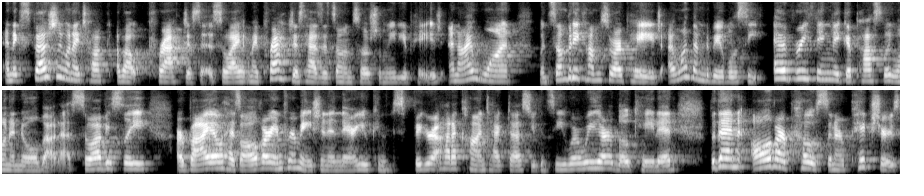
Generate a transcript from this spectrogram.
And especially when I talk about practices. So I my practice has its own social media page and I want when somebody comes to our page, I want them to be able to see everything they could possibly want to know about us. So obviously, our bio has all of our information in there. You can figure out how to contact us, you can see where we are located, but then all of our posts and our pictures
